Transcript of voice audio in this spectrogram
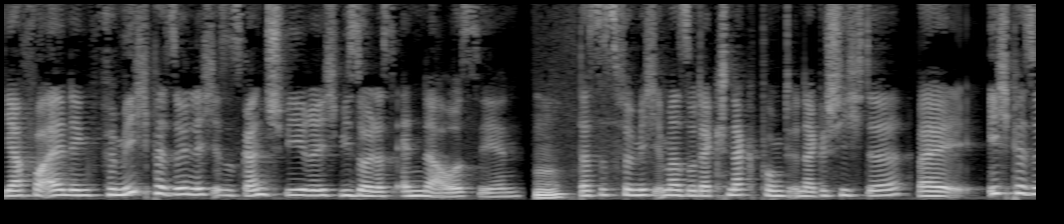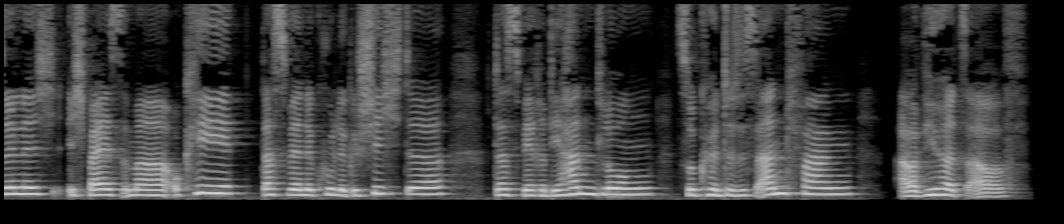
Ja, vor allen Dingen für mich persönlich ist es ganz schwierig, wie soll das Ende aussehen. Mhm. Das ist für mich immer so der Knackpunkt in der Geschichte, weil ich persönlich, ich weiß immer, okay, das wäre eine coole Geschichte, das wäre die Handlung, so könnte das anfangen, aber wie hört's auf?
